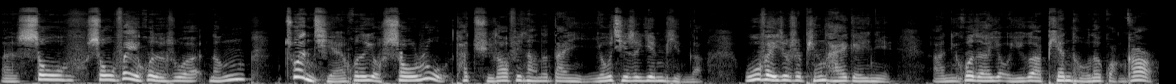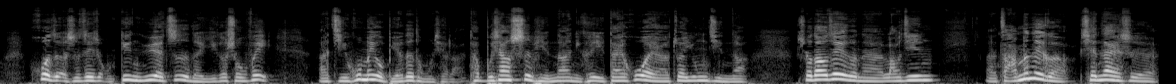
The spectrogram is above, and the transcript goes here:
呃，收收费或者说能赚钱或者有收入，它渠道非常的单一，尤其是音频的，无非就是平台给你啊，你或者有一个片头的广告，或者是这种订阅制的一个收费啊，几乎没有别的东西了。它不像视频呢，你可以带货呀，赚佣金呢。说到这个呢，老金，呃，咱们这个现在是，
